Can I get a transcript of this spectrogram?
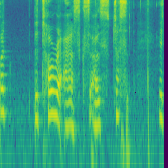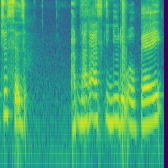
But the Torah asks us just, it just says, I'm not asking you to obey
